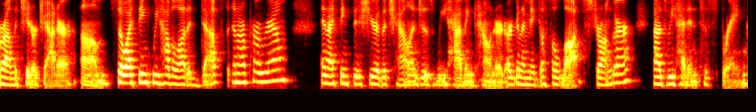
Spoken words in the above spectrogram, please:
around the chitter chatter. Um, so I think we have a lot of depth in our program. And I think this year, the challenges we have encountered are going to make us a lot stronger as we head into spring.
